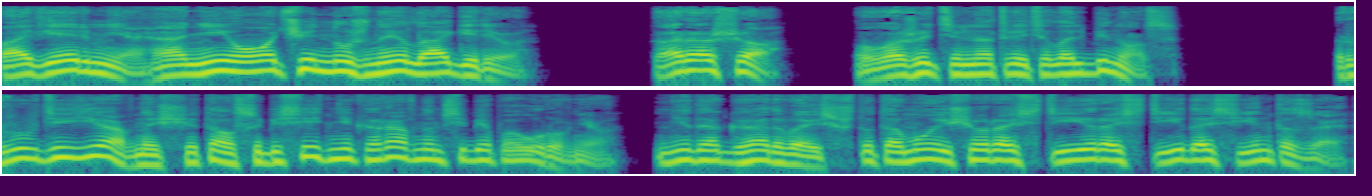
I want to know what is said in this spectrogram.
Поверь мне, они очень нужны лагерю». «Хорошо», — уважительно ответил Альбинос. Руди явно считал собеседника равным себе по уровню, не догадываясь, что тому еще расти и расти до синтеза.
